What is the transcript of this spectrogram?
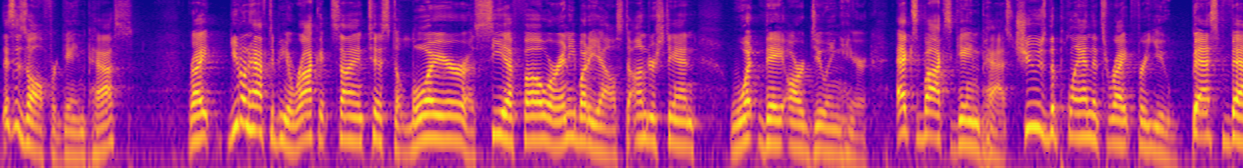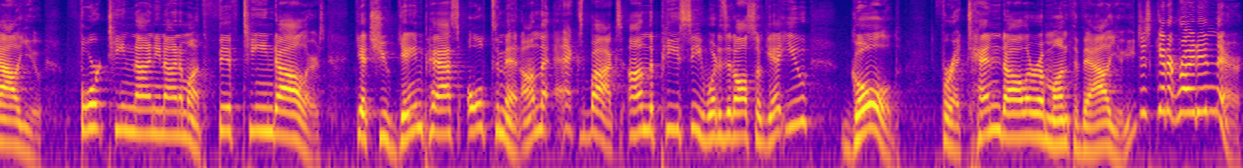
This is all for Game Pass, right? You don't have to be a rocket scientist, a lawyer, a CFO, or anybody else to understand what they are doing here. Xbox Game Pass. Choose the plan that's right for you. Best value. $14.99 a month, $15. Gets you Game Pass Ultimate on the Xbox, on the PC. What does it also get you? gold for a $10 a month value. You just get it right in there.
